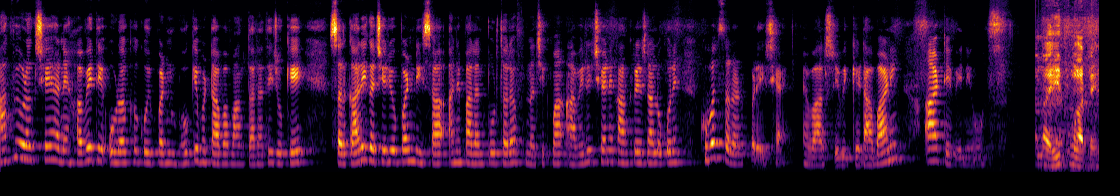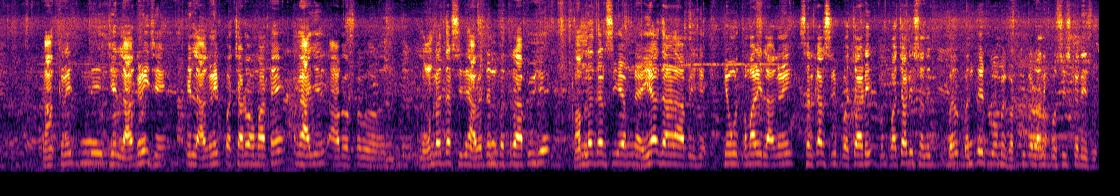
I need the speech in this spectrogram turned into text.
આગવી ઓળખ છે અને હવે તે ઓળખ કોઈ પણ ભોગે વટાવવા માંગતા નથી જોકે સરકારી કચેરીઓ પણ ડીસા અને પાલનપુર તરફ નજીકમાં આવેલી છે અને કાંકરેજના લોકોને ખૂબ જ સરળ પડે છે. અહેવાલ Shri V K Dabani, RTV news. ના હિત માટે કાંકરેજની જે લાગણી છે, એ લાગણી પહોંચાડવા માટે અમે આજે મામલતદારશ્રીને આવેદનપત્ર આપ્યું છે. મામલતદારશ્રીએ અમને અહીંયા ધારણા આપી છે કે હું તમારી લાગણી સરકારશ્રી પહોંચાડી પહોંચાડીશ અને બનતે એટલું અમે ઘટતું કરવાની કોશિશ કરીશું.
